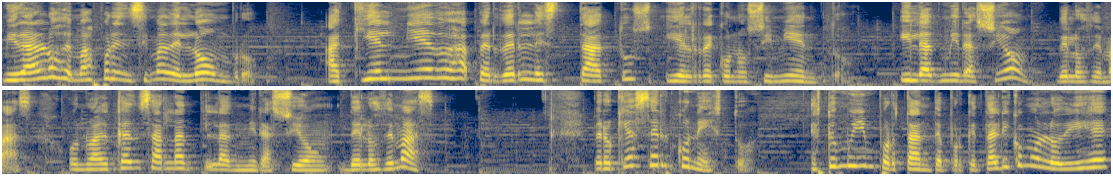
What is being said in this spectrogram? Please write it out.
Mirar a los demás por encima del hombro. Aquí el miedo es a perder el estatus y el reconocimiento y la admiración de los demás o no alcanzar la, la admiración de los demás. Pero ¿qué hacer con esto? Esto es muy importante porque tal y como lo dije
